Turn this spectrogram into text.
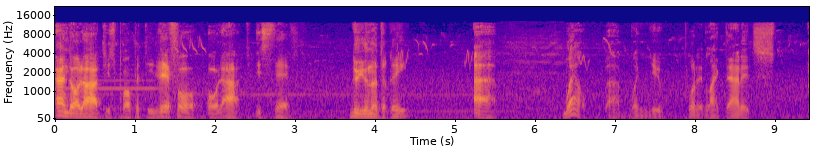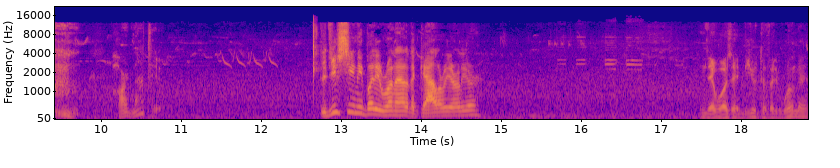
And all art is property. Therefore, all art is theft. Do you not agree? Uh, well, uh, when you put it like that, it's hard not to. Did you see anybody run out of the gallery earlier? There was a beautiful woman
